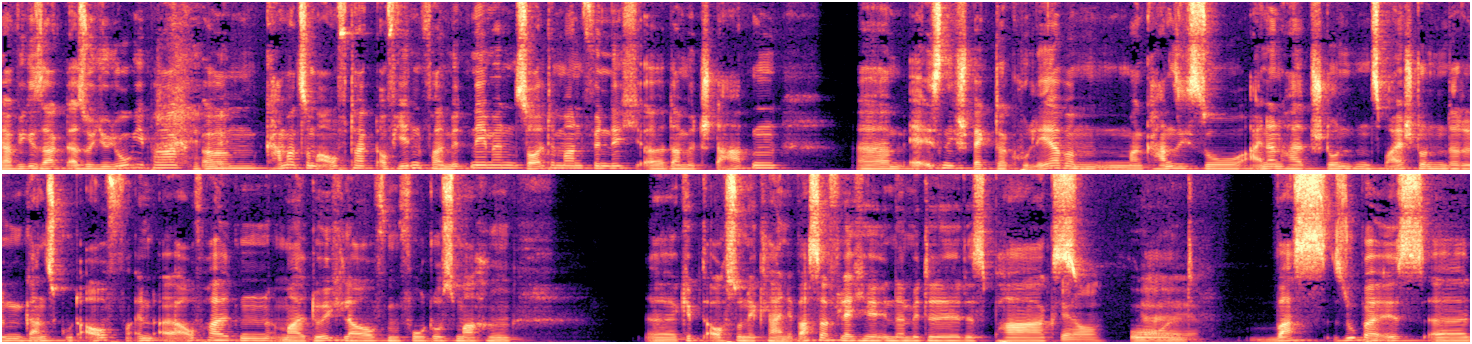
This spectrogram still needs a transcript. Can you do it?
Ja, wie gesagt, also Yoyogi Park ähm, kann man zum Auftakt auf jeden Fall mitnehmen. Sollte man, finde ich, äh, damit starten. Ähm, er ist nicht spektakulär, aber man kann sich so eineinhalb Stunden, zwei Stunden darin ganz gut auf, äh, aufhalten, mal durchlaufen, Fotos machen. Äh, gibt auch so eine kleine Wasserfläche in der Mitte des Parks. genau. Und Ja, ja, ja. was super ist, äh,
